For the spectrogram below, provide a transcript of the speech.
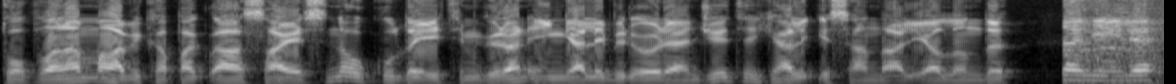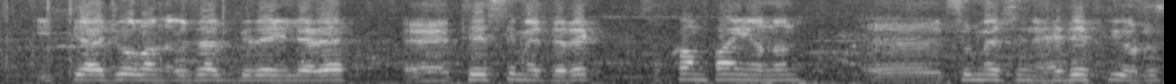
Toplanan mavi kapaklar sayesinde okulda eğitim gören engelli bir öğrenciye tekerlekli sandalye alındı. sandalye ile ihtiyacı olan özel bireylere e, teslim ederek bu kampanyanın e, sürmesini hedefliyoruz.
